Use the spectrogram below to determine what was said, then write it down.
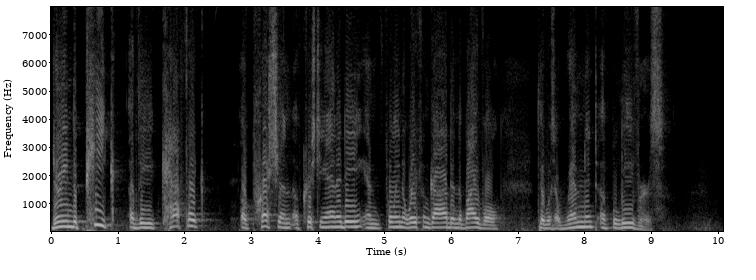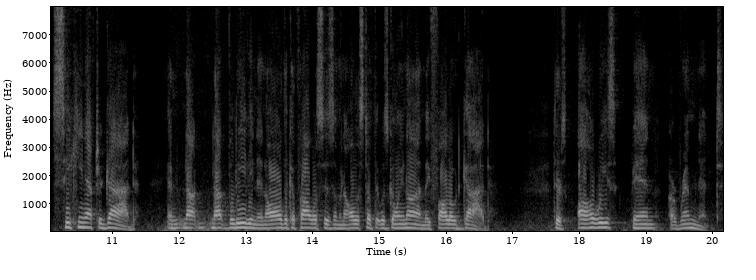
During the peak of the Catholic oppression of Christianity and pulling away from God and the Bible, there was a remnant of believers seeking after God and not, not believing in all the Catholicism and all the stuff that was going on. They followed God. There's always been a remnant.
